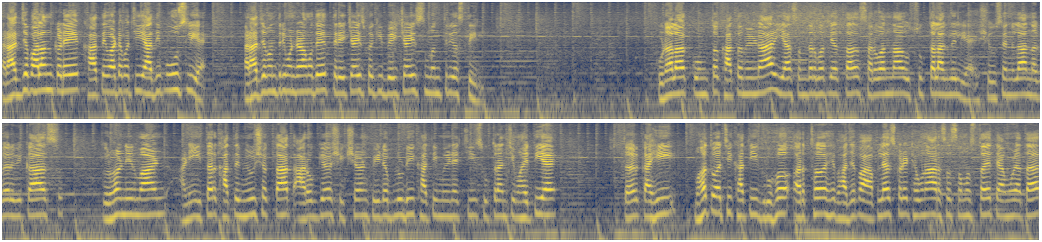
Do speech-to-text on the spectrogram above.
राज्यपालांकडे खाते वाटपाची यादी पोहोचली आहे. राज्य मंत्रिमंडळामध्ये त्रेचाळीसपैकी बेचाळीस मंत्री असतील. कुणाला कोणतं खातं मिळणार? या संदर्भातली आता सर्वांना उत्सुकता लागलेली आहे. शिवसेनेला नगरविकास गृहनिर्माण आणि इतर खाते मिळू शकतात. आरोग्य शिक्षण पी डब्ल्यू डी खाती मिळण्याची सूत्रांची माहिती आहे. तर काही महत्त्वाची खाती गृह अर्थ हे भाजपा आपल्याचकडे ठेवणार असं समजतं आहे त्यामुळे आता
